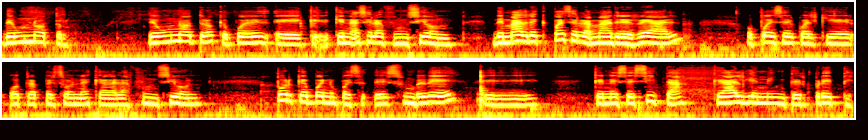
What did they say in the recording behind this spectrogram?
de un otro, de un otro que puede, que, que nace la función de madre, que puede ser la madre real, o puede ser cualquier otra persona que haga la función, porque bueno, pues es un bebé que necesita que alguien le interprete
